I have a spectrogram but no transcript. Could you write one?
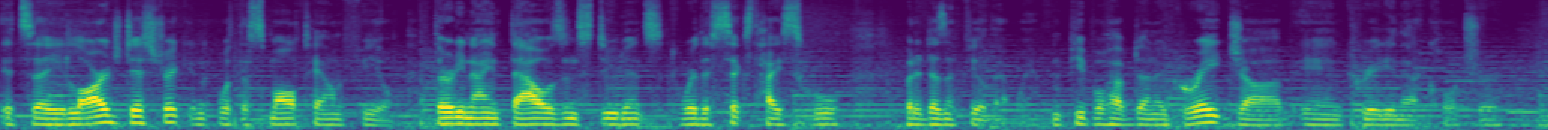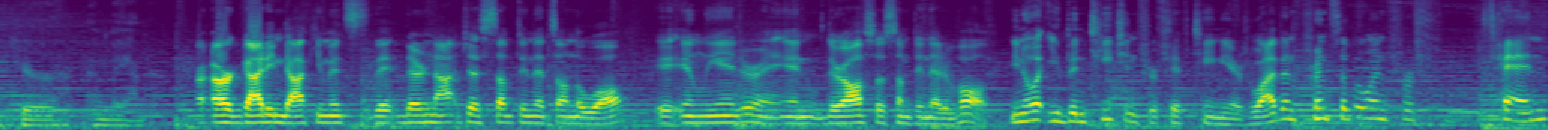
It's a large district with a small town feel. 39,000 students. We're the sixth high school, but it doesn't feel that way. And people have done a great job in creating that culture here in Leander. Our guiding documents, they're not just something that's on the wall in Leander, and they're also something that evolved. You know what, you've been teaching for 15 years. Well, I've been principaling for 10,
